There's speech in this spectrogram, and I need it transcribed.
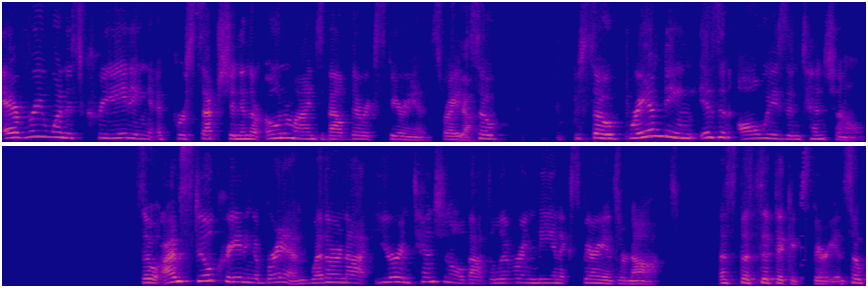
everyone is creating a perception in their own minds about their experience, right? Yeah. So, so branding isn't always intentional. So I'm still creating a brand, whether or not you're intentional about delivering me an experience or not, a specific experience. So,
